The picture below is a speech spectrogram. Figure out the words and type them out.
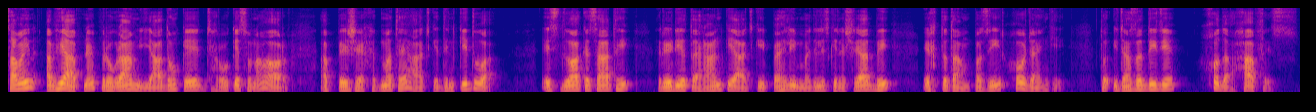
سامعین، ابھی آپ نے پروگرام یادوں کے جھروکے سنا اور اب پیش خدمت ہے آج کے دن کی دعا۔ اس دعا کے ساتھ ہی ریڈیو تہران کی آج کی پہلی مجلس کی نشریات بھی اختتام پذیر ہو جائیں گی۔ تو اجازت دیجیے خدا حافظ۔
